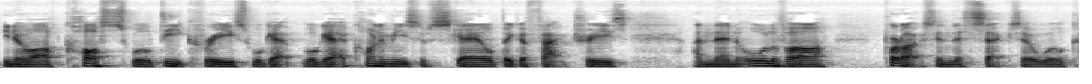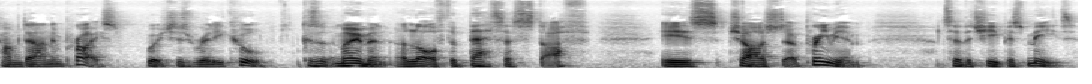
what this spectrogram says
you know, our costs will decrease. We'll get we'll get economies of scale, bigger factories, and then all of our products in this sector will come down in price, which is really cool. Because at the moment, a lot of the better stuff is charged at a premium to the cheapest meat.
